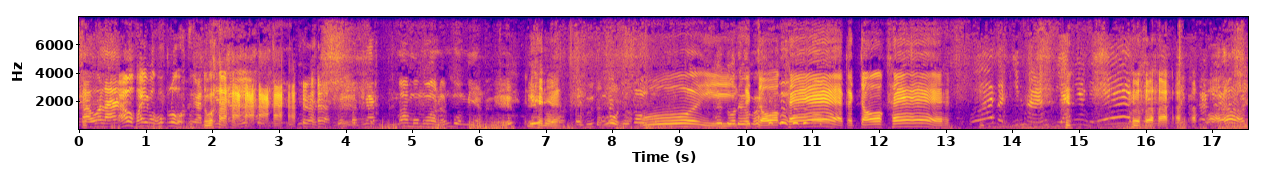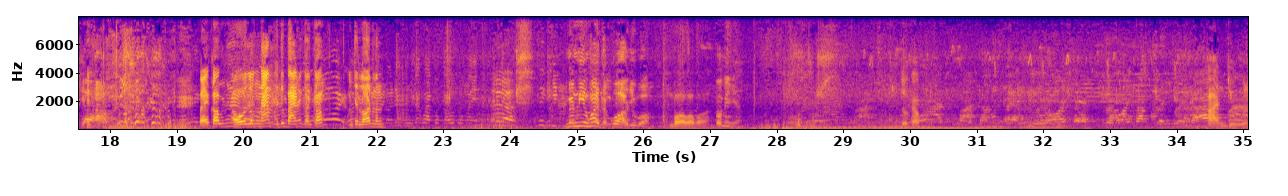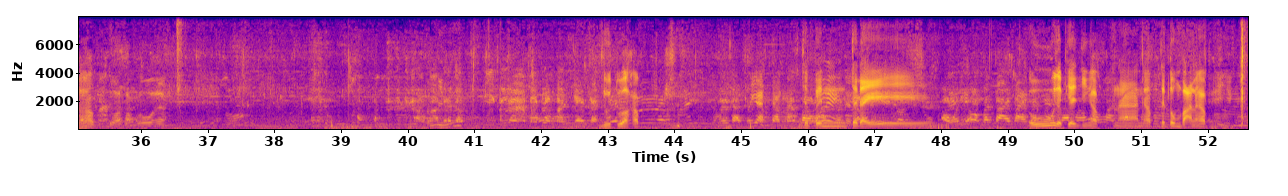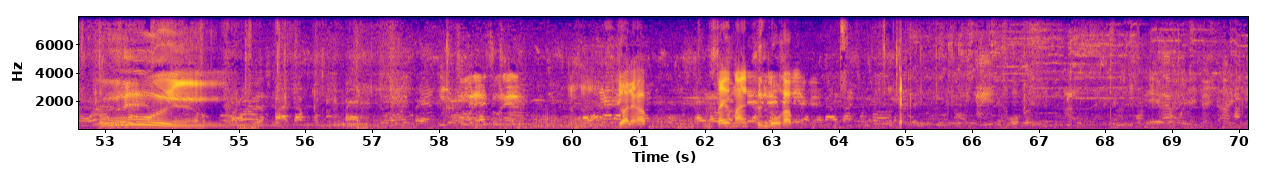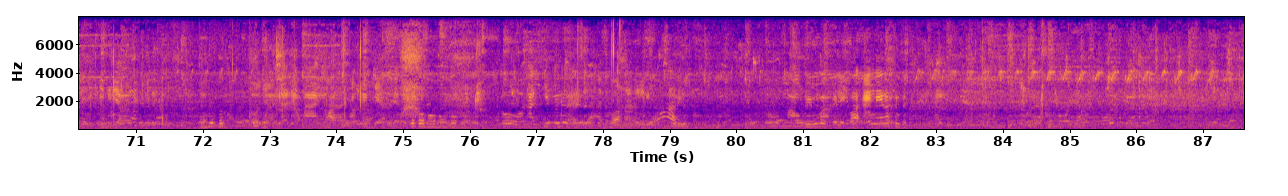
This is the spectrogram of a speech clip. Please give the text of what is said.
เขาอะไรเอาไปมาหกโลงานว้าบัดงัดมามัวๆแล้วมันบวมเมียนเดี๋ยวเดี๋ยวไปบื้อจากโลดตัวเก่าโอ้ยกระจอกแท้กระจอกแท้โอ้ยเปิดกินหางเสียงแง่งอยู่เด้ว่าแล้วเกี่ยวหาไปก๊อฟเอาลงน้ำอนุบาลไว้ก่อนก๊อฟมันจะร้อนมันนี่ มันมีห้อยตะกั่วอยู่บ่บ่บ่บ่บ่มีอะดูครับ ผ่านอยู่นะครับ ตัวสองโลเนี่ยดูตัวครับ จะเป็นจะไดโอ้จะเพียนจริงครับ นานครับ จะต้มหวานแล้วครับ โอ้ยสู้เนี่ยสู้เนี่ยอื้อหือยอดเลยครับใส่ประมาณครึ่งโลครับนี่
